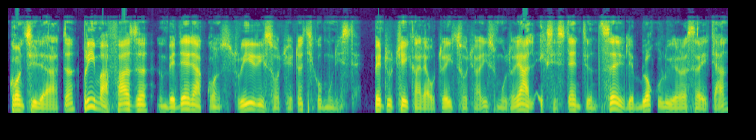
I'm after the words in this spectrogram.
considerată prima fază în vederea construirii societății comuniste. Pentru cei care au trăit socialismul real existent în țările blocului răsăritean,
